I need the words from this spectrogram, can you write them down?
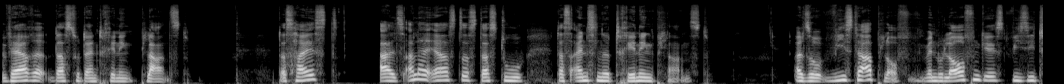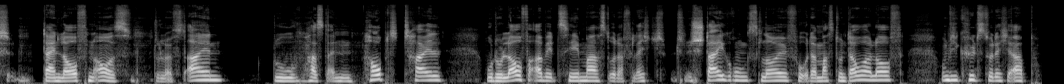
wäre, dass du dein Training planst. Das heißt, als allererstes, dass du das einzelne Training planst. Also, wie ist der Ablauf? Wenn du laufen gehst, wie sieht dein Laufen aus? Du läufst ein, du hast einen Hauptteil, wo du Lauf-ABC machst oder vielleicht Steigerungsläufe oder machst du einen Dauerlauf und wie kühlst du dich ab?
